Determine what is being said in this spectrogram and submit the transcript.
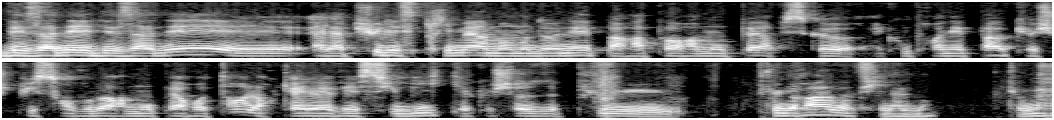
des années et des années et elle a pu l'exprimer à un moment donné par rapport à mon père, puisqu'elle ne comprenait pas que je puisse en vouloir à mon père autant alors qu'elle avait subi quelque chose de plus, plus grave finalement que moi.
